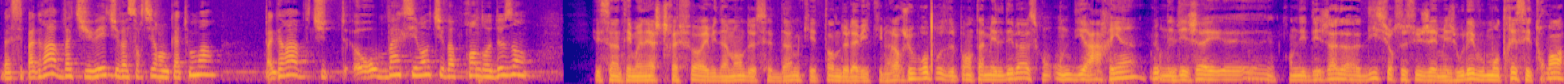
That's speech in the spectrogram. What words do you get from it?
Ben, c'est pas grave, va tuer, tu vas sortir en quatre mois. Pas grave, au maximum tu vas prendre deux ans. Et c'est un témoignage très fort, évidemment, de cette dame qui est tante de la victime. Alors, je vous propose de ne pas entamer le débat, parce qu'on ne dira rien qu'on est, déjà, euh, qu'on est déjà dit sur ce sujet. Mais je voulais vous montrer ces trois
